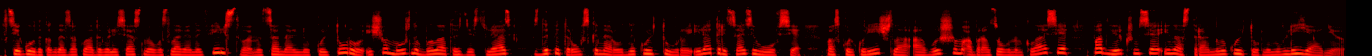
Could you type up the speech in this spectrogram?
В те годы, когда закладывались основы славянофильства, национальную культуру еще можно было отождествлять с допетровской народной культурой или отрицать вовсе, поскольку речь шла о высшем образованном классе, подвергшемся иностранному культурному влиянию.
